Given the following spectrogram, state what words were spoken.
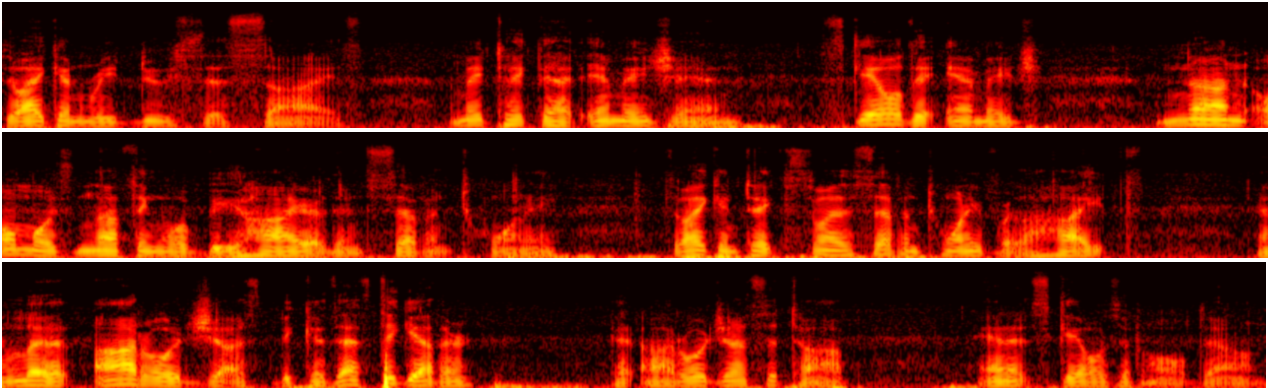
So I can reduce this size. Let me take that image and scale the image. None, almost nothing will be higher than 720. So I can take 720 for the height and let it auto adjust because that's together. It auto adjusts the top and it scales it all down.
